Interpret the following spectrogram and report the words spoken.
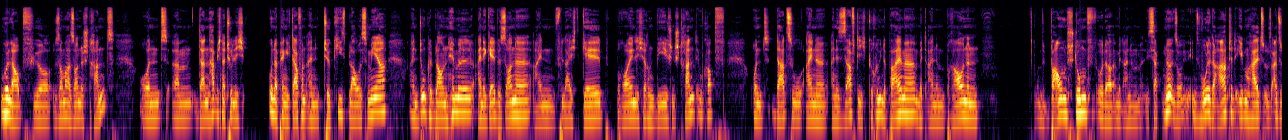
Urlaub für Sommer, Sonne, Strand und ähm, dann habe ich natürlich unabhängig davon ein türkisblaues Meer, einen dunkelblauen Himmel, eine gelbe Sonne, einen vielleicht gelb-bräunlicheren beigen Strand im Kopf und dazu eine, eine saftig grüne Palme mit einem braunen Baumstumpf oder mit einem, ich sag, ne, so wohlgeartet eben halt, also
